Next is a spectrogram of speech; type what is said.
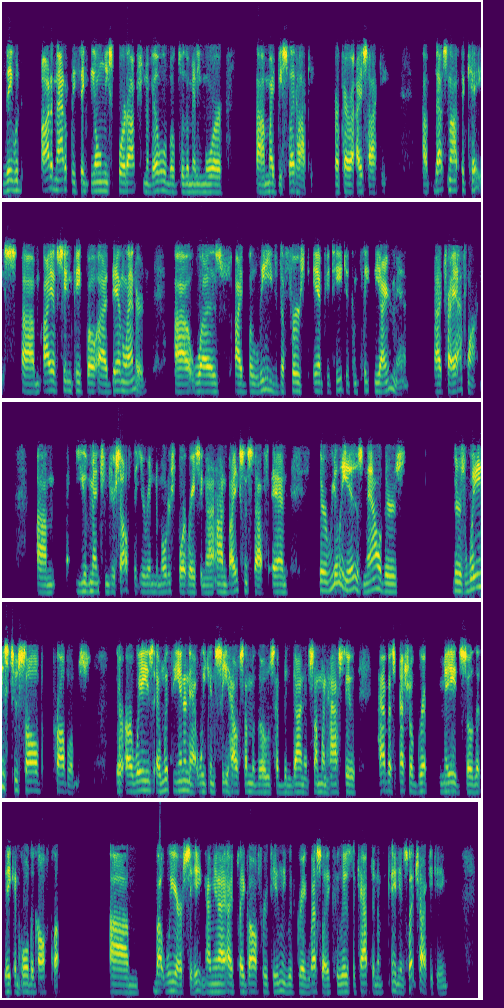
they would automatically think the only sport option available to them anymore uh, might be sled hockey or para ice hockey. Uh, that's not the case. Um, I have seen people. Uh, Dan Leonard uh, was, I believe, the first amputee to complete the Ironman uh, triathlon. Um, you've mentioned yourself that you're into motorsport racing on, on bikes and stuff, and there really is now. There's there's ways to solve problems. There are ways, and with the internet, we can see how some of those have been done. If someone has to have a special grip made so that they can hold a golf club. Um, but we are seeing, I mean, I, I play golf routinely with Greg Westlake, who is the captain of the Canadian sledge hockey team.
